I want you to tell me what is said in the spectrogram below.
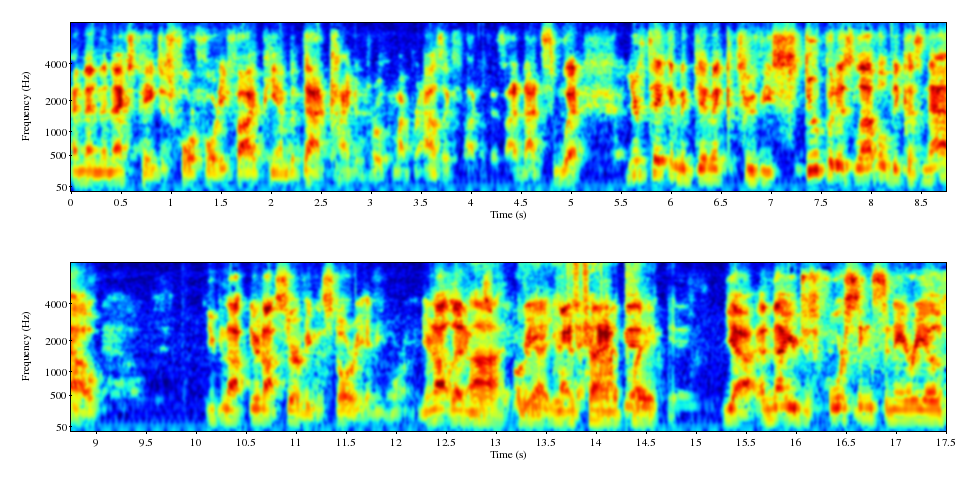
and then the next page is 4:45 p.m. But that kind of broke my brain. I was like, "Fuck this!" I, that's what you've taken the gimmick to the stupidest level because now you're not you're not serving the story anymore. You're not letting the uh, story. Yeah, you're just trying happen. to play. Yeah and now you're just forcing scenarios.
